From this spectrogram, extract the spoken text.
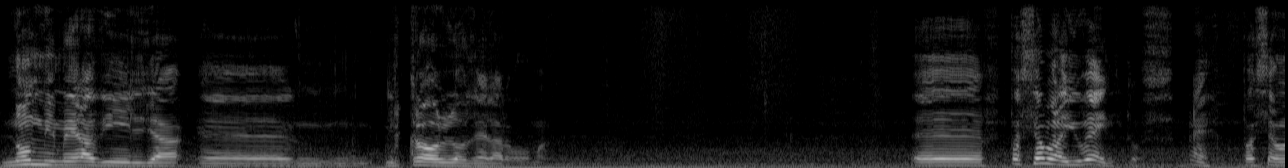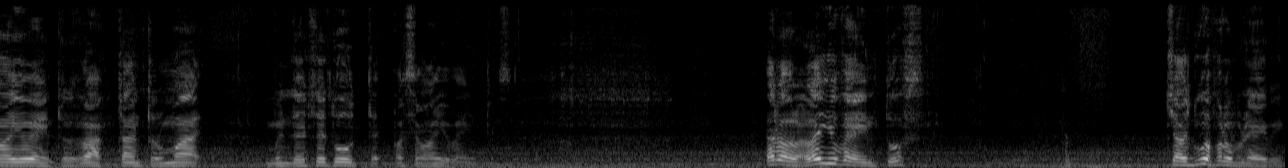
non mi meraviglia eh, il crollo della Roma. Eh, passiamo alla Juventus. Eh, passiamo alla Juventus, va, tanto ormai vendete tutte, passiamo alla Juventus. Allora, la Juventus ha due problemi,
